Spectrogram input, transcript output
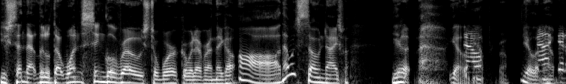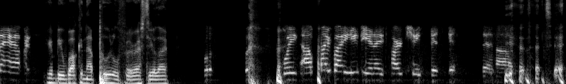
you send that little, that one single rose to work or whatever, and they go, "Oh, that was so nice." You gotta, you gotta let me No. help you, bro. You gotta let me Not help you. gonna happen. You're gonna be walking that poodle for the rest of your life. Wait, I'll probably buy Andy a nice heart shaped biscuit. Then, uh, That's it.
